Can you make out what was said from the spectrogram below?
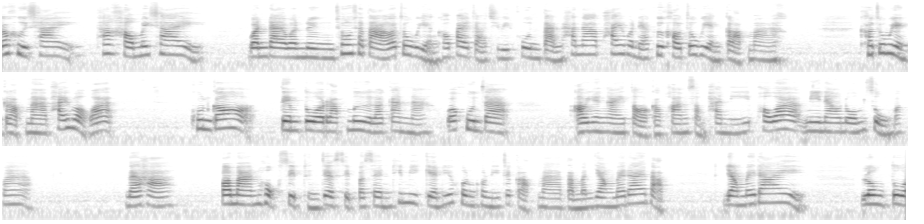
ก็คือใช่ ถ้าเขาไม่ใช่ วันใดวันหนึ่งโชคชะตาก็จะเหวี่ยงเขาไปจากชีวิตคุณ แต่ถ้าหน้าไพ่วันนี้คือเขาจะเหวี่ยงกลับมา เขาจะเหวี่ยงกลับมาไพ่บอกว่า คุณก็เตรียมตัวรับมือแล้วกันนะ ว่าคุณจะเอายังไงต่อกับความสัมพันธ์นี้ เพราะว่ามีแนวโน้มสูงมากๆนะคะ ประมาณ 60-70%ที่มีเกณฑ์ที่คนคนนี้จะกลับมา แต่มันยังไม่ได้แบบ ยังไม่ได้ ลงตัว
